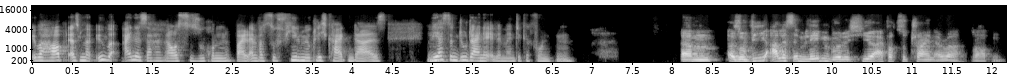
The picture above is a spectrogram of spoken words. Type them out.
überhaupt erstmal über eine Sache rauszusuchen, weil einfach so viel Möglichkeiten da ist. Wie mhm. hast denn du deine Elemente gefunden? Ähm, also wie alles im Leben würde ich hier einfach zu Try and Error raten.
